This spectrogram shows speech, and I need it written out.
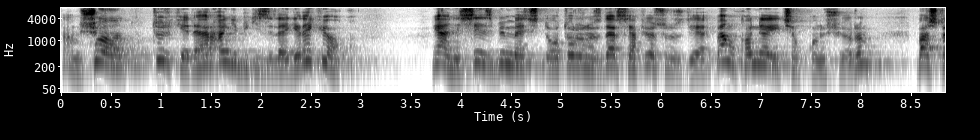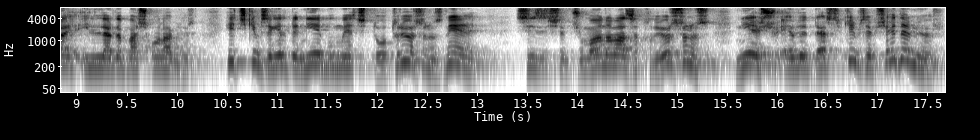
Tamam şu an Türkiye'de herhangi bir gizliliğe gerek yok. Yani siz bir mescitte oturunuz ders yapıyorsunuz diye ben Konya için konuşuyorum. Başka illerde başka olabilir. Hiç kimse gelip de niye bu mescitte oturuyorsunuz? Niye siz işte cuma namazı kılıyorsunuz? Niye şu evde ders kimse bir şey demiyor.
